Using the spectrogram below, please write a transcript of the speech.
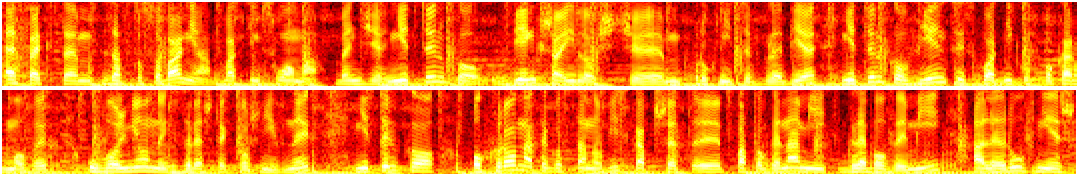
Efektem zastosowania Bactim Słoma będzie nie tylko większa ilość próchnicy w glebie, nie tylko więcej składników pokarmowych uwolnionych z resztek pożniwnych, nie tylko ochrona tego stanowiska przed e, patogenami glebowymi, ale również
